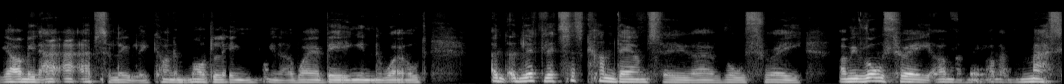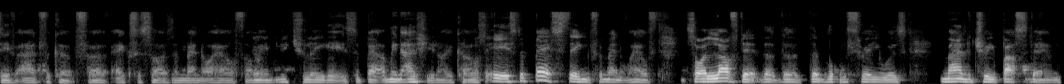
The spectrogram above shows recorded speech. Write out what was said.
Yeah. I mean, a a- absolutely. Kind of modeling, you know, a way of being in the world. And, and let, let's just come down to uh, rule three. I mean, rule three, I'm a, I'm a massive advocate for exercise and mental health. I mean, literally, it is the best. I mean, as you know, Carlos, it is the best thing for mental health. So I loved it that the, the rule three was mandatory bust down,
